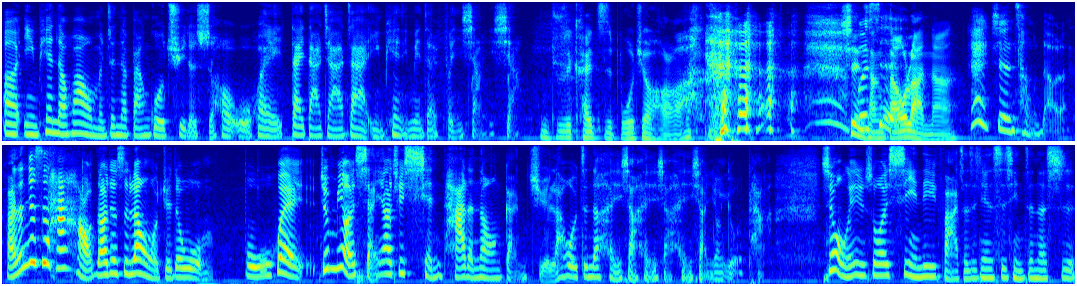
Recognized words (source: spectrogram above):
呃，影片的话，我们真的搬过去的时候，我会带大家在影片里面再分享一下。你就是开直播就好了，现场导览呐、啊，现场导览，反正就是它好到就是让我觉得我不会就没有想要去嫌它的那种感觉，然后我真的很想很想很想拥有它。所以我跟你说，吸引力法则这件事情真的是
